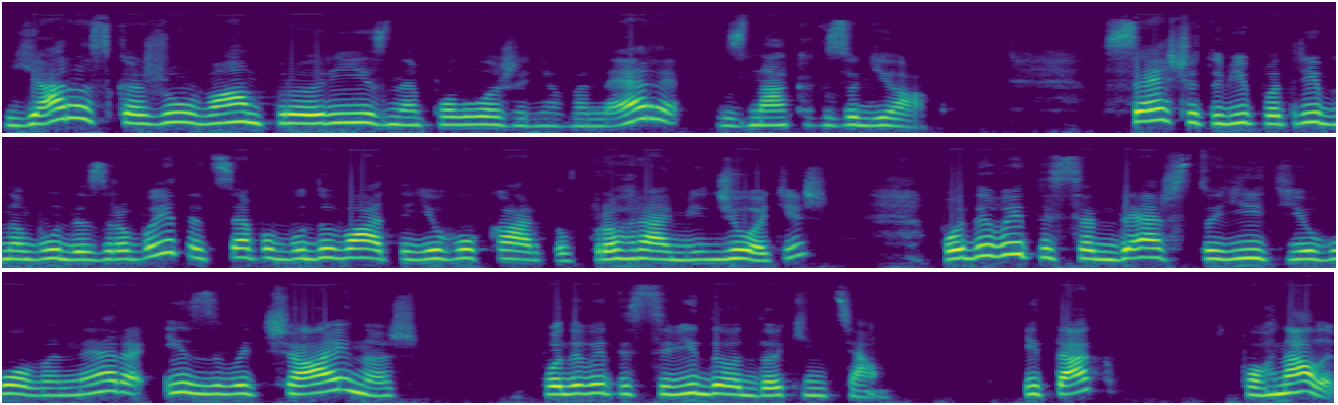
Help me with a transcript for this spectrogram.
Я розкажу вам про різне положення Венери в знаках Зодіаку. Все, що тобі потрібно буде зробити, це побудувати його карту в програмі Джотіш, подивитися, де ж стоїть його Венера, і, звичайно ж, подивитися відео до кінця. І так, погнали!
